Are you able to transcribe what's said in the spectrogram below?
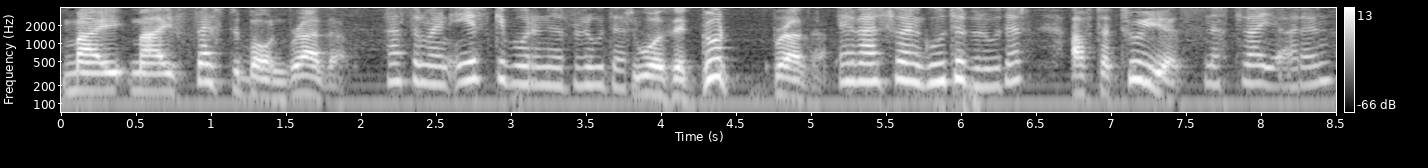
my, my firstborn brother, Pastor, mein erstgeborener Bruder. he was a good brother. Er war so ein guter Bruder. After two years, Nach zwei Jahren.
